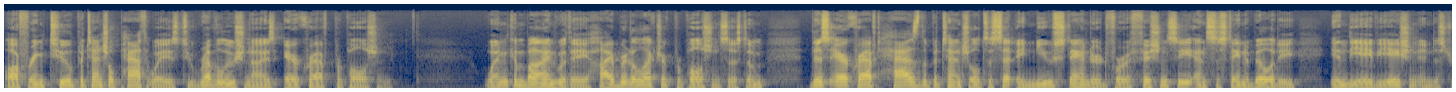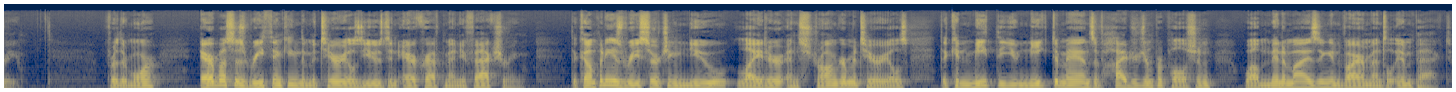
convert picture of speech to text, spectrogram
offering two potential pathways to revolutionize aircraft propulsion. When combined with a hybrid electric propulsion system, this aircraft has the potential to set a new standard for efficiency and sustainability in the aviation industry. Furthermore, Airbus is rethinking the materials used in aircraft manufacturing. The company is researching new, lighter, and stronger materials that can meet the unique demands of hydrogen propulsion while minimizing environmental impact.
